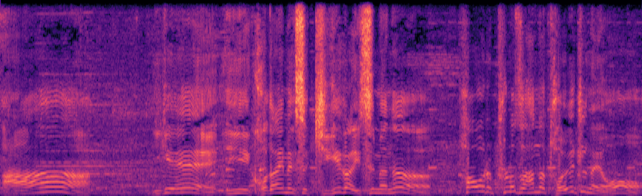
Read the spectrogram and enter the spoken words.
아 이게 이 거다이맥스 기계가 있으면은 파워를 플러스 하나 더 해주네요.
